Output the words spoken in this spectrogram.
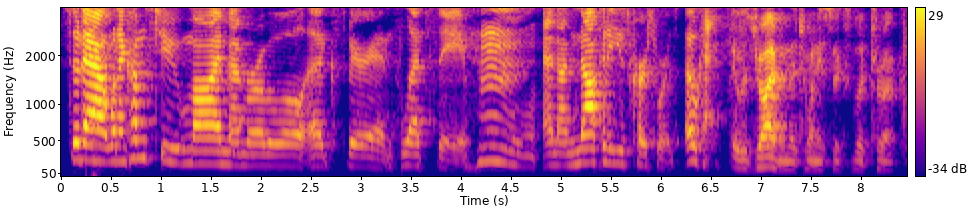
So now, when it comes to my memorable experience, let's see. Hmm. And I'm not going to use curse words. Okay. It was driving the 26 foot truck.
